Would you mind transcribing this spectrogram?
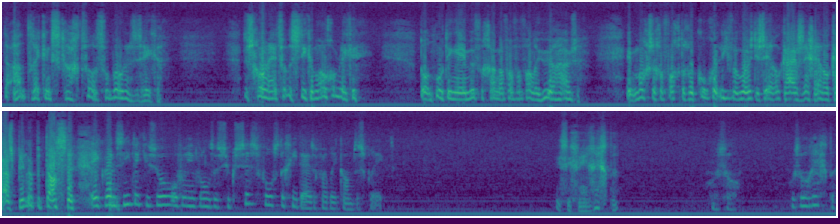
de aantrekkingskracht van het verboden zeker. De schoonheid van de stiekem ogenblikken. De ontmoetingen in muffengangen van vervallen huurhuizen. In morsige vochtige kroegen lieve woordjes tegen elkaar zeggen en elkaars billen betasten. Ik wens niet dat je zo over een van onze succesvolste gietijzerfabrikanten spreekt. Is hij geen rechter? Hoezo? Hoezo rechter?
